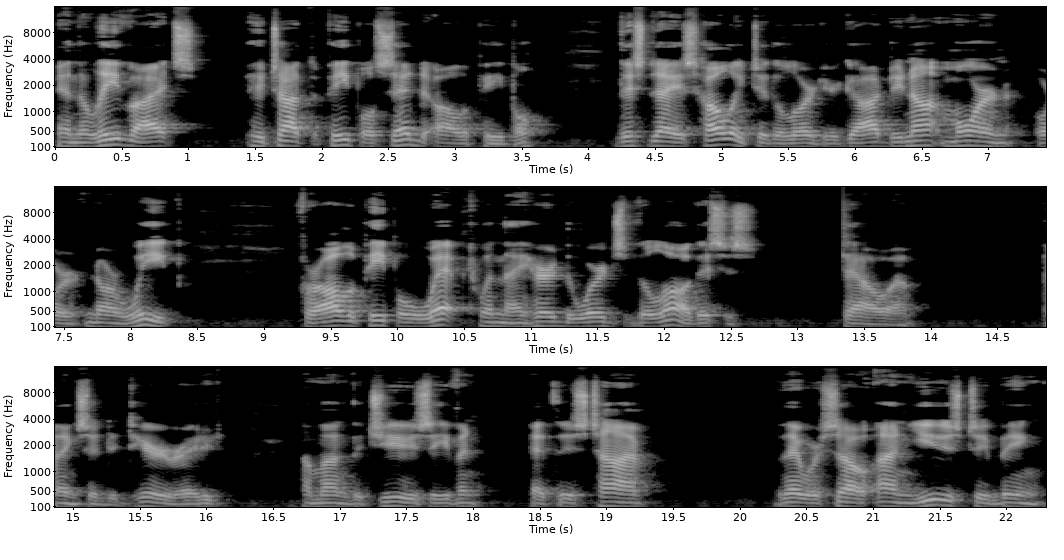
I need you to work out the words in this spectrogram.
and the Levites who taught the people said to all the people, This day is holy to the Lord your God. Do not mourn or nor weep. For all the people wept when they heard the words of the law. This is how uh, things had deteriorated among the Jews, even at this time. They were so unused to being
